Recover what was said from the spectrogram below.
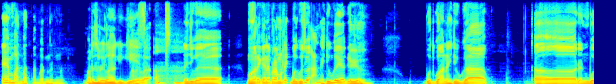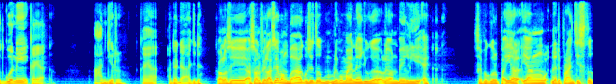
Eh empat, empat, empat, empat bener, bener. Kemarin seri lagi gila. Ini juga mengerikannya Premier League buat gue sih aneh juga ya gitu. Buat gue aneh juga. eh dan buat gue nih kayak anjir kayak ada-ada aja dah. Kalau si Aston Villa sih emang bagus itu beli pemainnya juga Leon Bailey. Eh siapa gue lupa iya yang dari Prancis tuh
